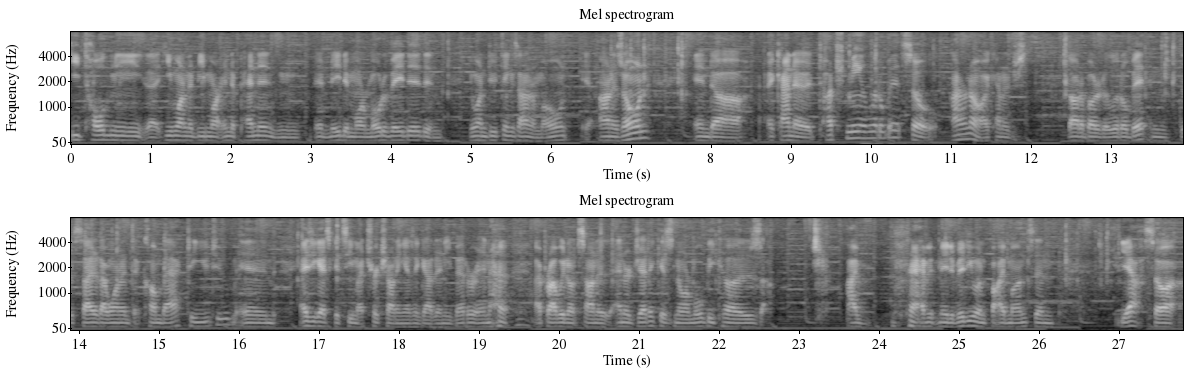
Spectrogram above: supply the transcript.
he told me that he wanted to be more independent and it made him more motivated and he wanted to do things on his own, on his own. And uh, it kind of touched me a little bit. So I don't know. I kind of just thought about it a little bit and decided I wanted to come back to YouTube. And as you guys can see, my trick shotting hasn't got any better, and I probably don't sound as energetic as normal because I've I haven't made a video in five months and yeah, so uh,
